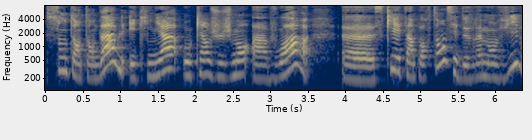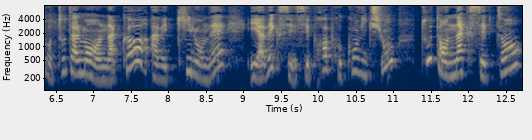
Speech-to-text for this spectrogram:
sont entendables et qu'il n'y a aucun jugement à avoir. Euh, ce qui est important, c'est de vraiment vivre totalement en accord avec qui l'on est et avec ses propres convictions tout en acceptant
